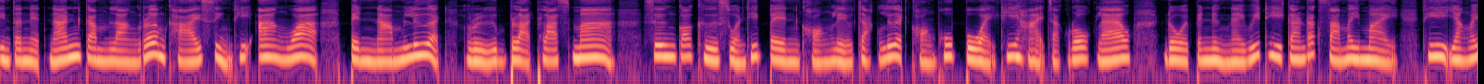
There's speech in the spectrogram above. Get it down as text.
อินเทอร์เน็ตนั้นกำลังเริ่มขายสิ่งที่อ้างว่าเป็นน้ำเลือด หรือ blood plasma ซึ่งก็คือส่วนที่เป็นของเหลวจากเลือดของผู้ป่วยที่หายจากโรคแล้ว โดยเป็นหนึ่งในวิธีการรักษาใหม่ ๆ ที่ยังไม่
